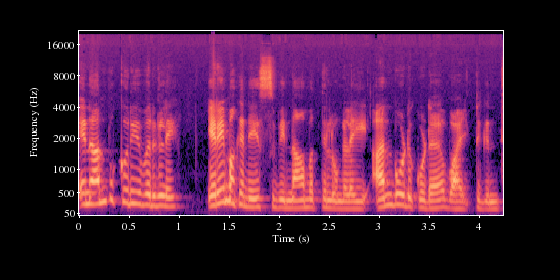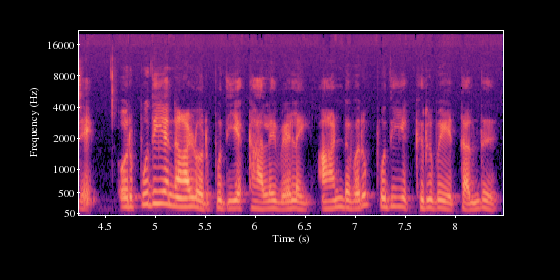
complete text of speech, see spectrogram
என் அன்புக்குரியவர்களே இறைமகன் இயேசுவின் நாமத்தில் உங்களை அன்போடு கூட வாழ்த்துகின்றேன். ஒரு புதிய நாள் ஒரு புதிய காலை வேளை ஆண்டவர் புதிய கிருபையை தந்து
